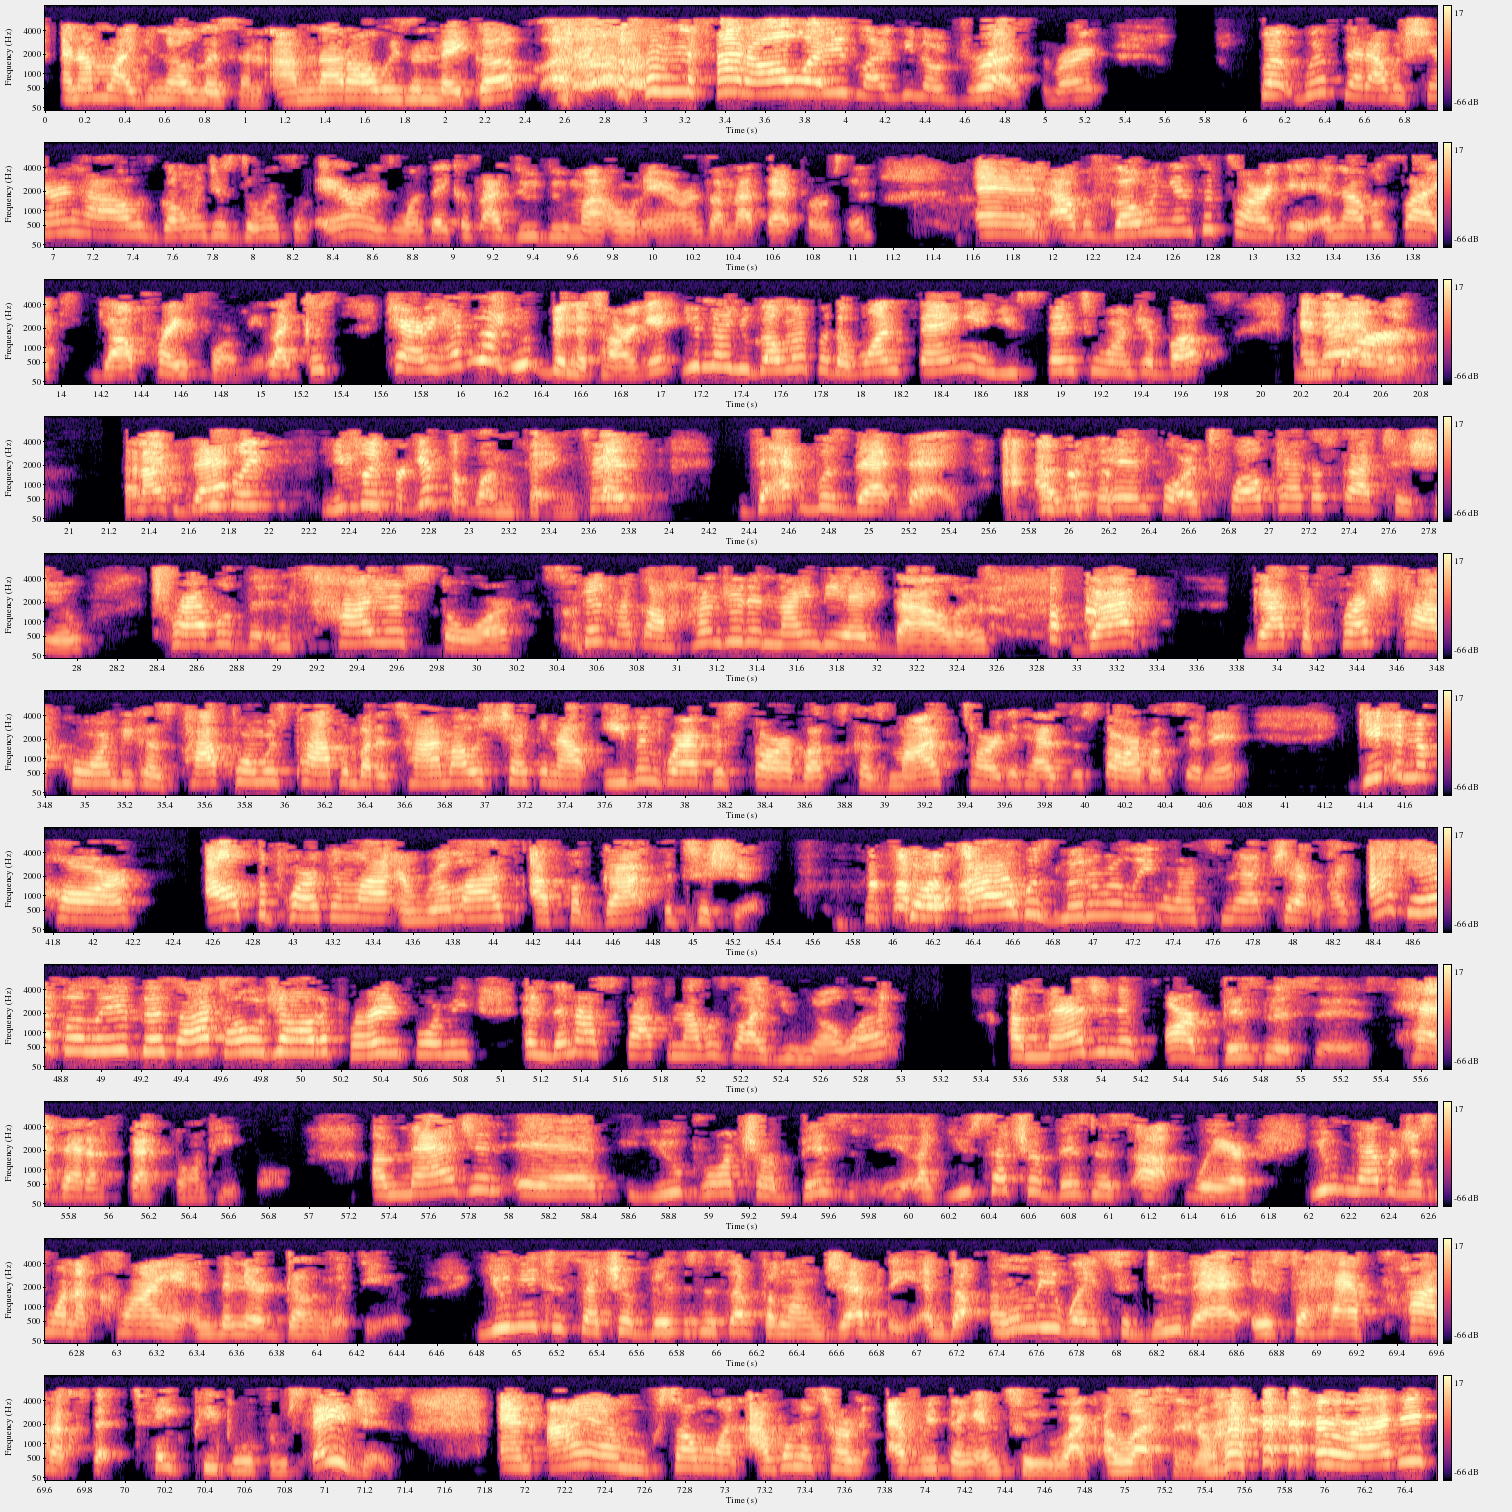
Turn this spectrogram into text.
And I'm like, you know, listen, I'm not always in makeup. I'm not always like, you know, dressed, right? But with that, I was sharing how I was going, just doing some errands one day because I do do my own errands. I'm not that person. And I was going into Target and I was like, y'all pray for me. Like, cause Carrie, have you, you've been to Target. You know, you go in for the one thing and you spend 200 bucks. And Never. that was, and I that, usually usually forget the one thing too. And that was that day. I, I went in for a 12 pack of Scott tissue, traveled the entire store, spent like $198, got got the fresh popcorn because popcorn was popping by the time I was checking out, even grabbed the Starbucks because my Target has the Starbucks in it. Get in the car, out the parking lot and realized I forgot the tissue so I was literally on Snapchat like, I can't believe this. I told y'all to pray for me. And then I stopped and I was like, you know what? Imagine if our businesses had that effect on people. Imagine if you brought your business, like you set your business up where you never just want a client and then they're done with you. You need to set your business up for longevity. And the only way to do that is to have products that take people through stages. And I am someone, I want to turn everything into like a lesson, right? right?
